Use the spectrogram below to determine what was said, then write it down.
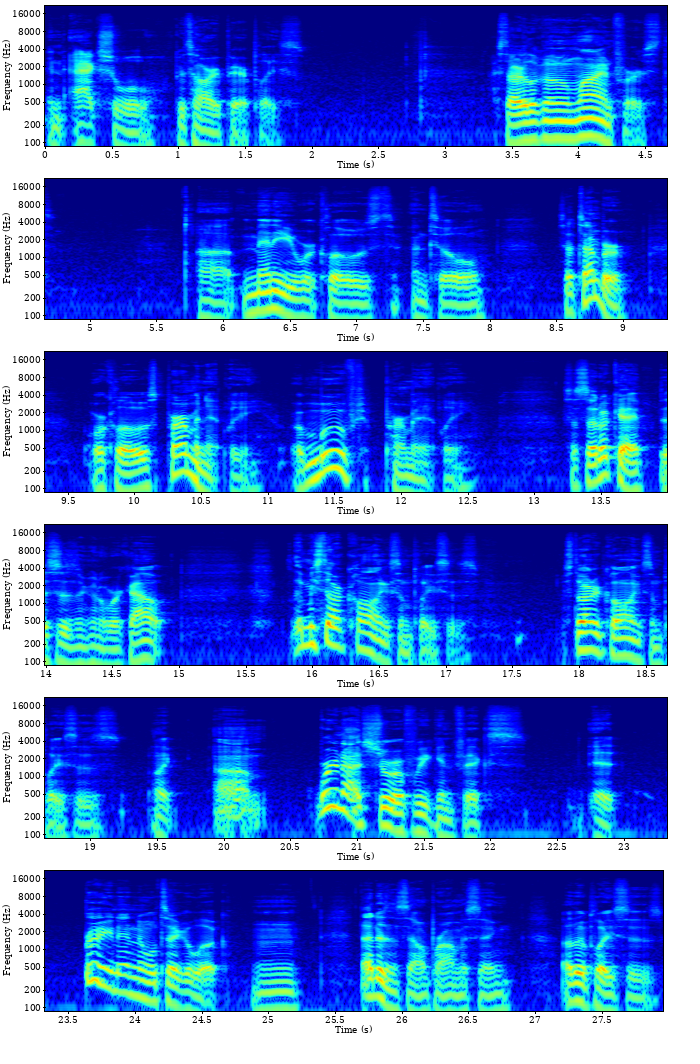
an actual guitar repair place. I started looking online first. Uh, many were closed until September, or closed permanently, or moved permanently. So I said, okay, this isn't going to work out. Let me start calling some places. Started calling some places. Like, um, we're not sure if we can fix it. Bring it in and we'll take a look. Mm, that doesn't sound promising. Other places,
